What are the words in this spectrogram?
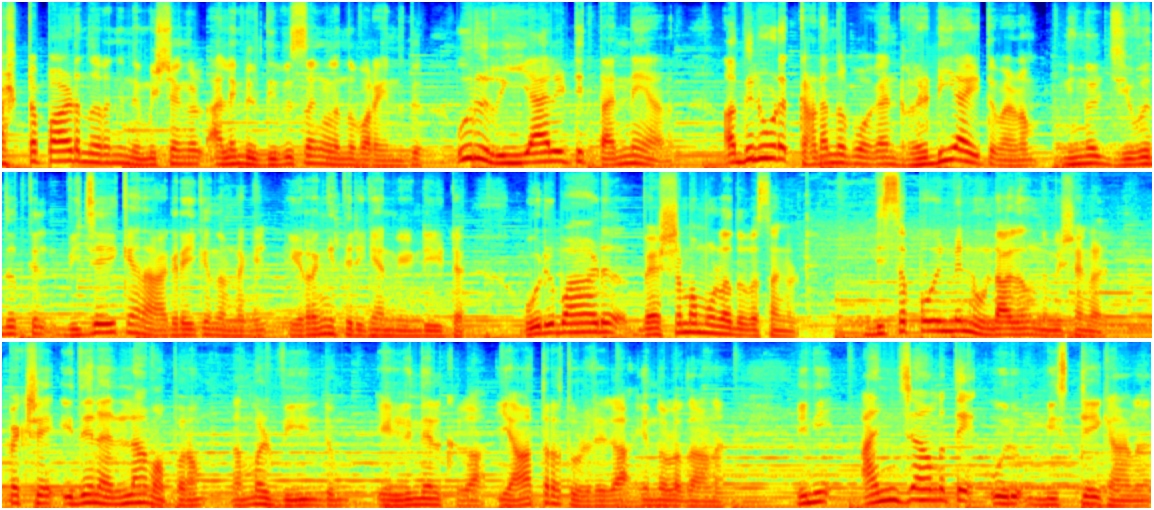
കഷ്ടപ്പാട് നിറഞ്ഞ നിമിഷങ്ങൾ അല്ലെങ്കിൽ ദിവസങ്ങൾ എന്ന് പറയുന്നത് ഒരു റിയാലിറ്റി തന്നെയാണ്. അതിലൂടെ കടന്നു പോകാൻ റെഡിയായിട്ട് വേണം നിങ്ങൾ ജീവിതത്തിൽ വിജയിക്കാൻ ആഗ്രഹിക്കുന്നുണ്ടെങ്കിൽ ഇറങ്ങിത്തിരിക്കാൻ വേണ്ടിയിട്ട്. ഒരുപാട് വിഷമമുള്ള ദിവസങ്ങൾ ഡിസപ്പോയിൻമെന്റ് ഉണ്ടാകുന്ന നിമിഷങ്ങൾ. പക്ഷേ ഇതിനെല്ലാം അപ്പുറം നമ്മൾ വീണ്ടും എഴുന്നേൽക്കുക യാത്ര തുടരുക എന്നുള്ളതാണ്. ഇനി അഞ്ചാമത്തെ ഒരു മിസ്റ്റേക്കാണ്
